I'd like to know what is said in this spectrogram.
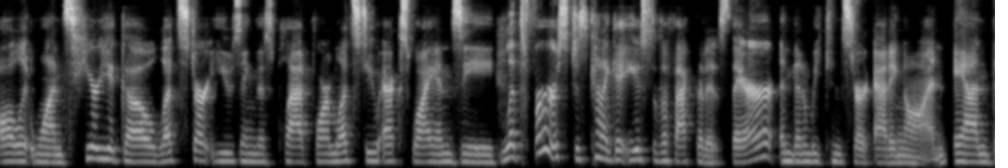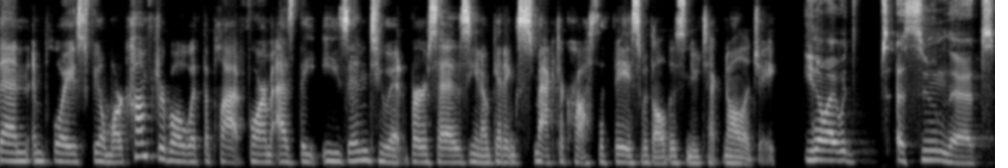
all at once. Here you go. Let's start using this platform. Let's do X, Y, and Z. Let's first just kind of get used to the fact that it's there and then we can start adding on. And then employees feel more comfortable with the platform as they ease into it versus, you know, getting smacked across the face with all this new technology. You know, I would assume that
